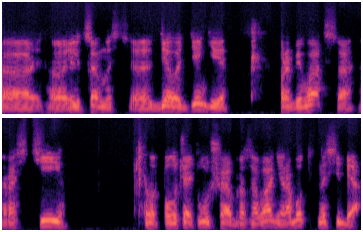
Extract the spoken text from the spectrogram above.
э, э, или ценность э, делать деньги, пробиваться, расти, вот, получать лучшее образование, работать на себя.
